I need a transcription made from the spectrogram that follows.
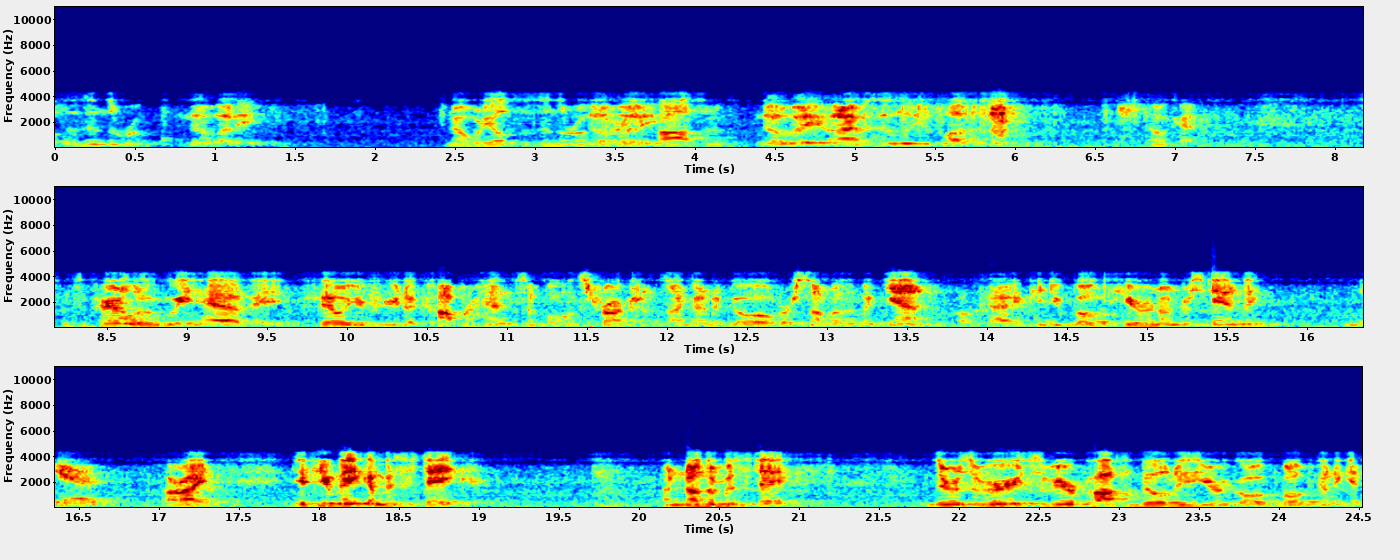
Nobody Nobody else is in the room? Are Nobody. you positive? Nobody, absolutely positive. Okay. Since apparently we have a failure for you to comprehend simple instructions, I'm going to go over some of them again, okay? Can you both hear and understand me? Yes. All right. If you make a mistake, another mistake, there's a very severe possibility you're go- both going to get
